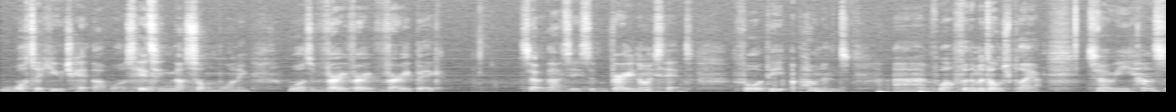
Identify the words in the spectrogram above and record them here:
what a huge hit that was. Hitting that solemn warning was very, very, very big. So that is a very nice hit for the opponent. Uh, well, for the Madolche player. So he has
